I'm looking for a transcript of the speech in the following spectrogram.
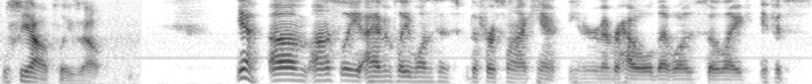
We'll see how it plays out. Yeah. Um honestly, I haven't played one since the first one. I can't even remember how old that was. So like if it's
